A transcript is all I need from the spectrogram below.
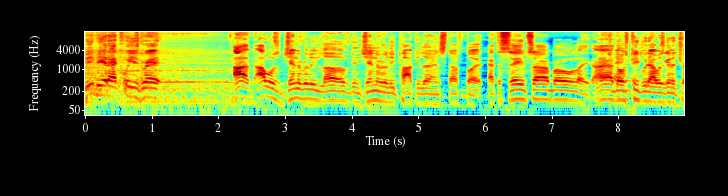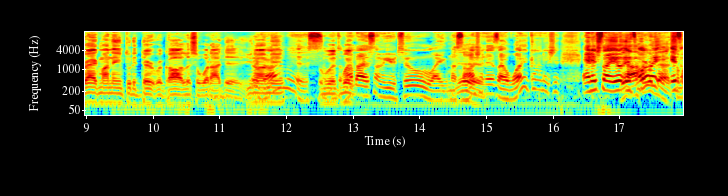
me being at Queens Grant. I I was generally loved and generally popular and stuff, but at the same time, bro, like I had those people that was gonna drag my name through the dirt regardless of what I did. You know what I mean? Regardless, With- with- about some of you too, like misogynist, like what kind of shit? And it's like it- Yeah, it's always it's Somebody-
